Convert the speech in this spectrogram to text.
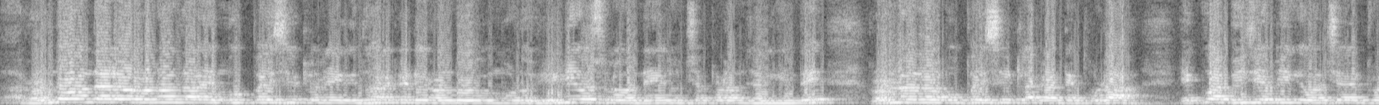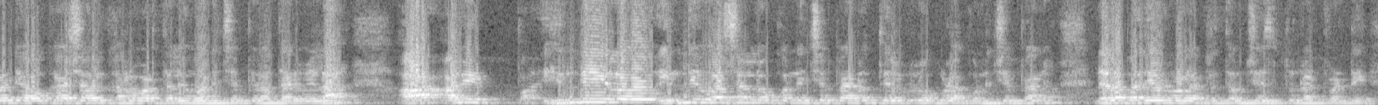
రెండు వందల రెండు వందల ముప్పై సీట్లు నేను ఇదివరకటి రెండు మూడు వీడియోస్లో నేను చెప్పడం జరిగింది. రెండు వందల ముప్పై సీట్ల కంటే కూడా ఎక్కువ బీజేపీకి వచ్చేటువంటి అవకాశాలు కనబడతలేవు అని చెప్పిన దాని ఆ- అవి హిందీలో హిందీ వర్షన్లో కొన్ని చెప్పాను తెలుగులో కూడా కొన్ని చెప్పాను. నెల పదిహేను రోజుల క్రితం చేస్తున్నటువంటి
